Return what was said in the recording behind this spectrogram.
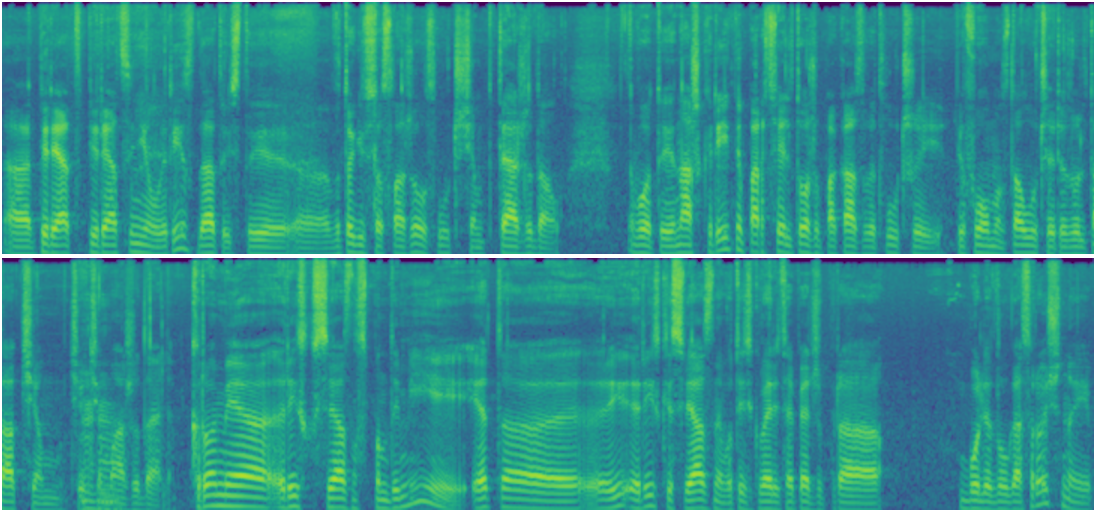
э, переоц, переоценил риск, да, то есть ты, э, в итоге все сложилось лучше, чем ты ожидал. Вот, и наш кредитный портфель тоже показывает лучший перформанс, да, лучший результат, чем, чем, uh-huh. чем мы ожидали. Кроме рисков, связанных с пандемией, это риски, связанные, вот если говорить опять же про более долгосрочный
